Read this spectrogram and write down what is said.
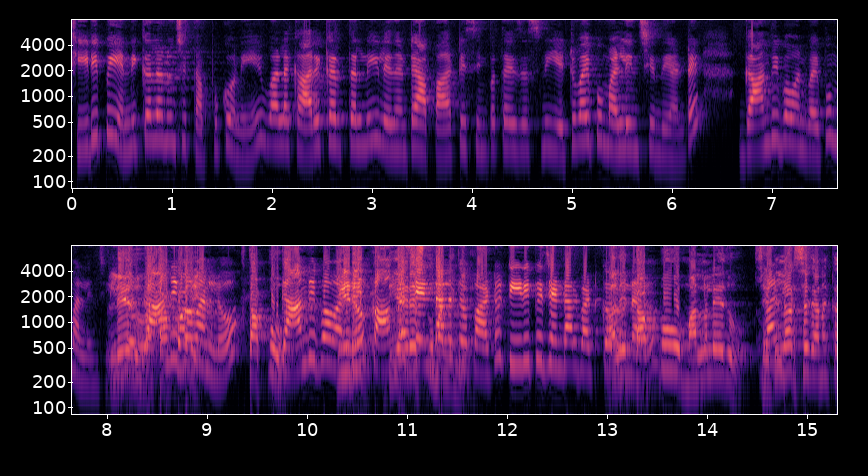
టీడీపీ ఎన్నికల నుంచి తప్పుకొని వాళ్ళ కార్యకర్తల్ని లేదంటే ఆ పార్టీ సింపథైజర్స్ని ఎటువైపు మళ్ళించింది అంటే గాంధీ భవన్ వైపు ఇప్పుడు గాంధీ. భవన్లో తప్పు. గాంధీ భవన్లో కాంగ్రెస్ జెండాలతో. పాటు టీడీపీ జెండాలు ఉన్నారు తప్పు మళ్ళలేదు సెటిలర్స్ గనక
